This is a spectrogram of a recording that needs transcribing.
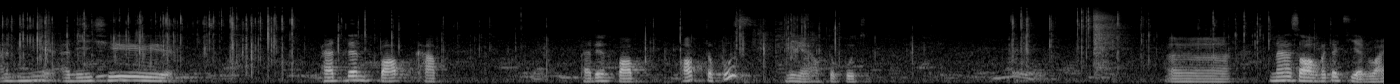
อันนี้อันนี้ชื่อ Pattern Pop ครับ Pattern Pop Octopus นี่ไง Octopus เอ่อ หน้าซองก็จะเขียนไว้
